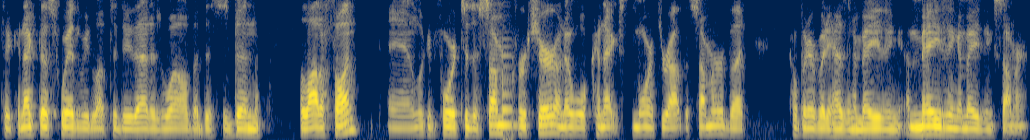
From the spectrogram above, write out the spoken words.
to connect us with, we'd love to do that as well. But this has been a lot of fun, and looking forward to the summer for sure. I know we'll connect more throughout the summer, but hoping everybody has an amazing, amazing, amazing summer.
